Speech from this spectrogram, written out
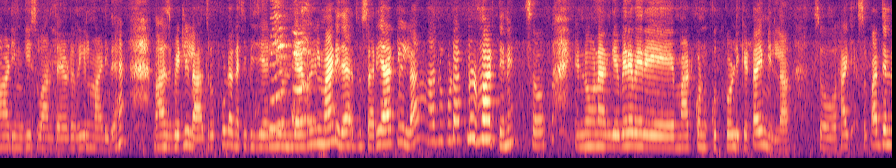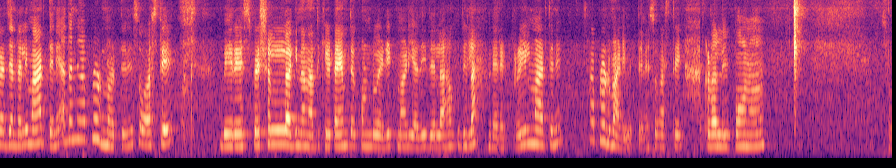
ಮಾಡಿ ಮುಗಿಸುವ ಅಂತ ಎರಡು ರೀಲ್ ಮಾಡಿದೆ. ಮಾಸ್ ಬಿಡಲಿಲ್ಲ, ಆದರೂ ಕೂಡ ಗಸಿ ಬಿಜಿಯಲ್ಲಿ ಒಂದೆರಡು ರೀಲ್ ಮಾಡಿದೆ. ಅದು ಸರಿ ಆಗಲಿಲ್ಲ, ಆದರೂ ಕೂಡ ಅಪ್ಲೋಡ್ ಮಾಡ್ತೇನೆ. ಸೊ ಇನ್ನು ನನಗೆ ಬೇರೆ ಬೇರೆ ಮಾಡ್ಕೊಂಡು ಕೂತ್ಕೊಳ್ಳಿಕ್ಕೆ ಟೈಮ್ ಇಲ್ಲ. ಸೊ ಹಾಗೆ ಸ್ವಲ್ಪ ಅರ್ಜೆಂಟ್ ಅರ್ಜೆಂಟಲ್ಲಿ ಮಾಡ್ತೇನೆ. ಅದನ್ನೇ ಅಪ್ಲೋಡ್ ಮಾಡ್ತೇನೆ. ಸೊ ಅಷ್ಟೇ. ಬೇರೆ ಸ್ಪೆಷಲ್ಲಾಗಿ ನಾನು ಅದಕ್ಕೆ ಟೈಮ್ ತಗೊಂಡು ಎಡಿಟ್ ಮಾಡಿ, ಅದು ಇದೆಲ್ಲ ಹಾಕೋದಿಲ್ಲ. ಡೈರೆಕ್ಟ್ ರೀಲ್ ಮಾಡ್ತೇನೆ. ಅಪ್ಲೋಡ್ ಮಾಡಿಬಿಡ್ತೇನೆ ಸೊ ಅಷ್ಟೇ. ಅಕ್ಕಡಲ್ಲಿ ಫೋನು ಸೊ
